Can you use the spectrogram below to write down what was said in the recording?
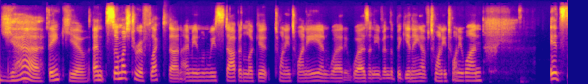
yeah, thank you. And so much to reflect on. I mean, when we stop and look at 2020 and what it was, and even the beginning of 2021, it's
